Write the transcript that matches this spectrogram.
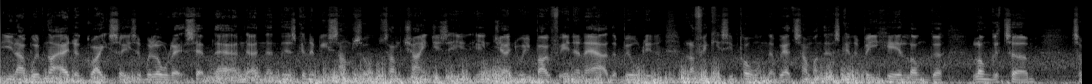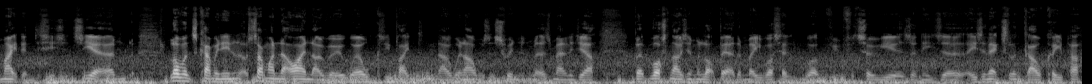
You know we've not had a great season. We'll all accept that, and, and, there's going to be some sort some changes in, in, January, both in and out of the building. And I think it's important that we had someone that's going to be here longer longer term to make them decisions. Yeah, and Lawrence coming in, someone that I know very well because he played you know, when I was at Swindon as manager. But Ross knows him a lot better than me. Ross had worked with him for two years, and he's a, he's an excellent goalkeeper.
